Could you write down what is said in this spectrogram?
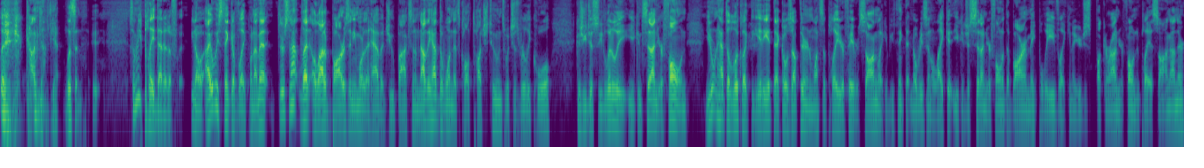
Gangnam. Yeah, listen. it- somebody played that at a You know, I always think of like when I'm at. There's not let a lot of bars anymore that have a jukebox in them. Now they have the one that's called Touch Tunes, which is really cool because you just you literally you can sit on your phone. You don't have to look like the idiot that goes up there and wants to play your favorite song. Like if you think that nobody's gonna like it, you can just sit on your phone at the bar and make believe like you know you're just fucking around your phone and play a song on there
